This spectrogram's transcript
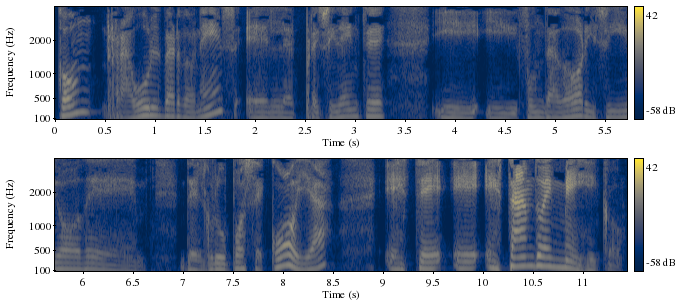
con Raúl Verdonés, el presidente y, fundador y CEO de, del grupo Sequoia, este, eh, estando en México.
